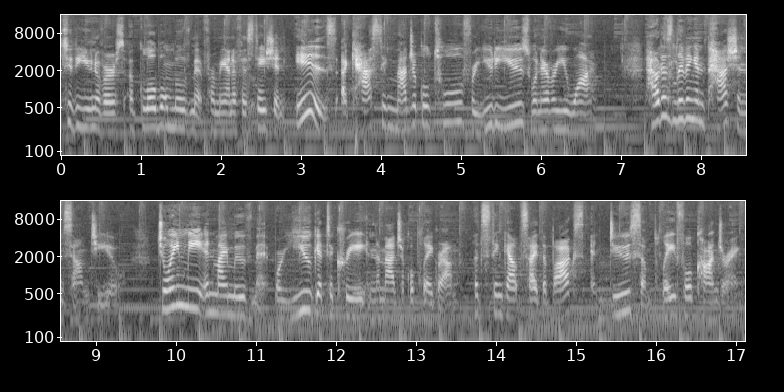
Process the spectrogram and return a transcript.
to the Universe, a global movement for manifestation, is a casting magical tool for you to use whenever you want. How does living in passion sound to you? Join me in my movement where you get to create in the magical playground. Let's think outside the box and do some playful conjuring.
